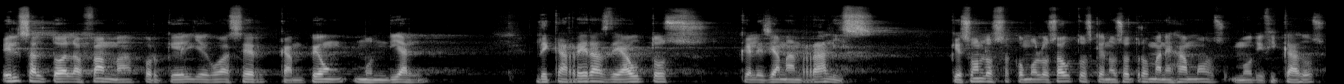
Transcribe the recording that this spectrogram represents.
Él saltó a la fama porque él llegó a ser campeón mundial de carreras de autos que les llaman rallies, que son los, como los autos que nosotros manejamos modificados,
